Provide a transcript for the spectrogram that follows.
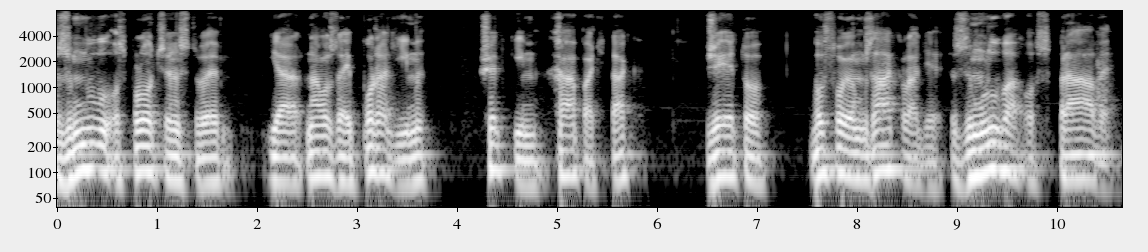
zmluvu o spoločenstve ja naozaj poradím všetkým chápať tak, že je to vo svojom základe zmluva o správe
